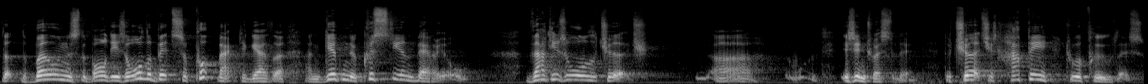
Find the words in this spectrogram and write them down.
that the bones, the bodies, all the bits are put back together and given a Christian burial, that is all the church uh, is interested in. The church is happy to approve this.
